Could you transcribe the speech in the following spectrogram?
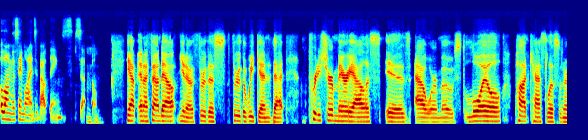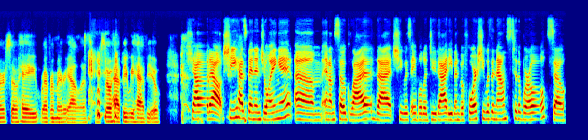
along the same lines about things. So. Mm-hmm. Yeah, and I found out, you know, through this through the weekend that I'm pretty sure Mary Alice is our most loyal podcast listener. So hey, Reverend Mary Alice, we're so happy we have you. Shout out. She has been enjoying it. Um, and I'm so glad that she was able to do that even before she was announced to the world. So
